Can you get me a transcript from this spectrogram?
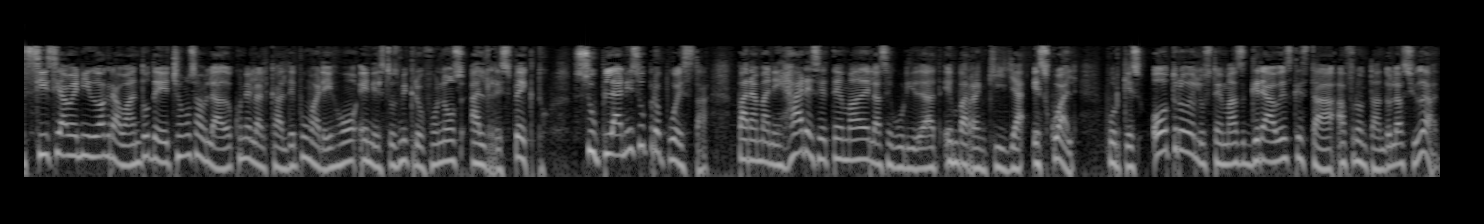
sí se ha venido agravando. De hecho, hemos hablado con el alcalde Pumarejo en estos micrófonos al respecto. Su plan y su propuesta para manejar ese tema de la seguridad en Barranquilla es cuál, porque es otro de los temas graves que está afrontando la ciudad.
